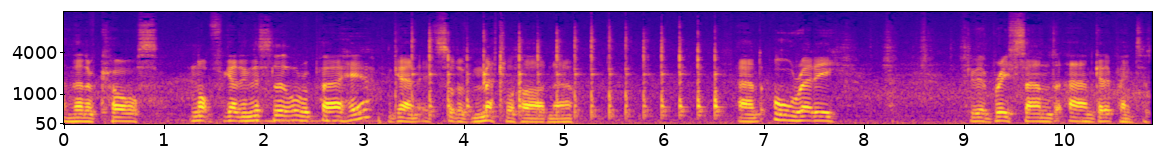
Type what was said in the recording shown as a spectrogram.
And then of course, not forgetting this little repair here. Again, it's sort of metal hard now. And already give it a brief sand and get it painted.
